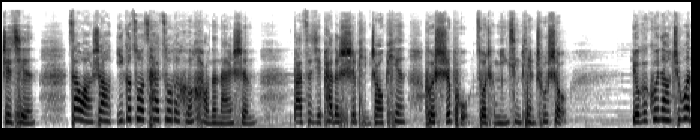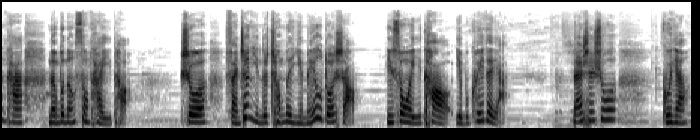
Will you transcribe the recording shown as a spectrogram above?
之前，在网上，一个做菜做得很好的男神，把自己拍的食品照片和食谱做成明信片出售。有个姑娘去问他能不能送他一套，说：“反正你的成本也没有多少，你送我一套也不亏的呀。”男神说：“姑娘，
